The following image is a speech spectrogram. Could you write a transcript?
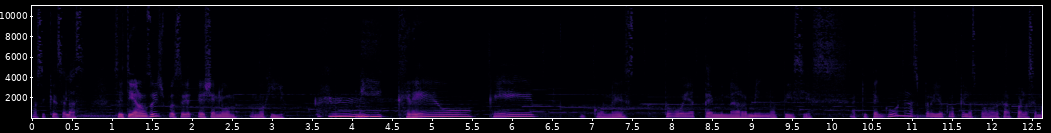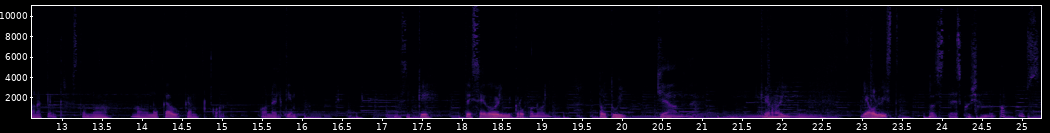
Así que se las. Si tienen un Switch, pues eh, échenle un, un ojillo. Mm, Y creo que con esto voy a terminar mis noticias. Aquí tengo unas, pero yo creo que las podemos dejar para la semana que entra. Estas no, no, no caducan con, con el tiempo. Así que te cedo el micrófono, ¿vale? Totui. ¿Qué onda? ¿Qué rollo? ¿Ya volviste? Los está escuchando, papus.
